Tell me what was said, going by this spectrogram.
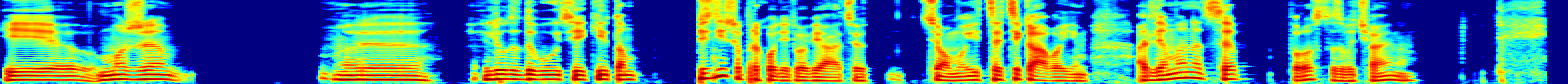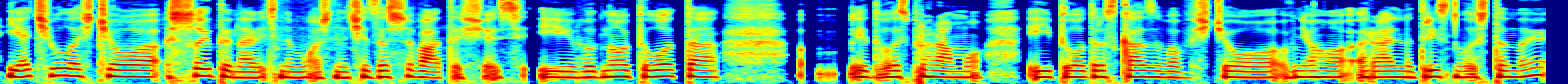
І може е, люди дивуються, які там пізніше приходять в авіацію цьому, і це цікаво їм. А для мене це просто звичайно. Я чула, що шити навіть не можна, чи зашивати щось. І в одного пілота я дивилась програму, і пілот розказував, що в нього реально тріснули штани.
